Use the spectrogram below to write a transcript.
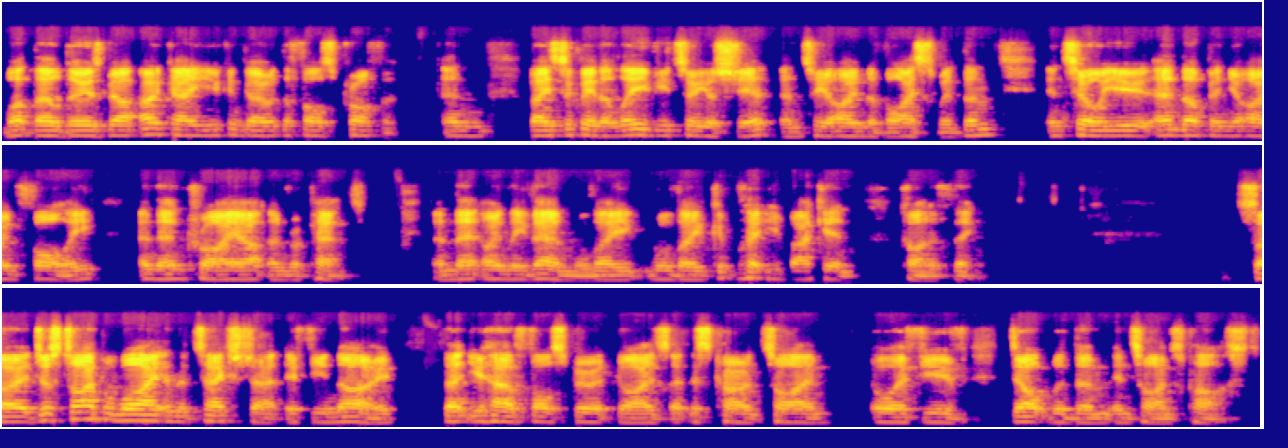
what they'll do is be like okay you can go with the false prophet. And basically they'll leave you to your shit and to your own device with them until you end up in your own folly and then cry out and repent and then only then will they will they let you back in kind of thing. So just type a y in the text chat if you know that you have false spirit guides at this current time or if you've dealt with them in times past.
